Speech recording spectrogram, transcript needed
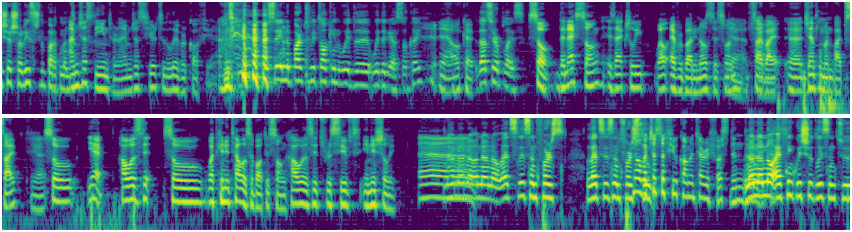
encher chouriços department. I'm just the intern. I'm just here to deliver coffee. you say in the part we're talking with the with the guest, okay? yeah, okay. That's your place. So the next song is actually well, everybody knows this one. Yeah, Psy Psy. by uh, Gentleman by Psy. yeah. So yeah, how was it? So what can you tell us about this song? How was it received initially? No, no, no, no, no. Let's listen first. Let's listen first. no, but just a few commentary first. Then the no, no, no. I think we should listen to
